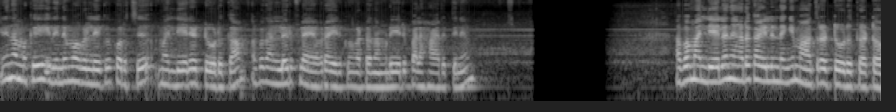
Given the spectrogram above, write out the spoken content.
ഇനി നമുക്ക് ഇതിന്റെ മുകളിലേക്ക് കുറച്ച് മല്ലിയില ഇട്ട് കൊടുക്കാം. അപ്പോൾ നല്ലൊരു ഫ്ലേവർ ആയിരിക്കും കേട്ടോ നമ്മുടെ ഈ ഒരു പലഹാരത്തിന്. അപ്പോൾ മല്ലിയില നിങ്ങളുടെ കയ്യിലുണ്ടെങ്കിൽ മാത്രം ഇട്ട് കൊടുക്കാം കേട്ടോ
